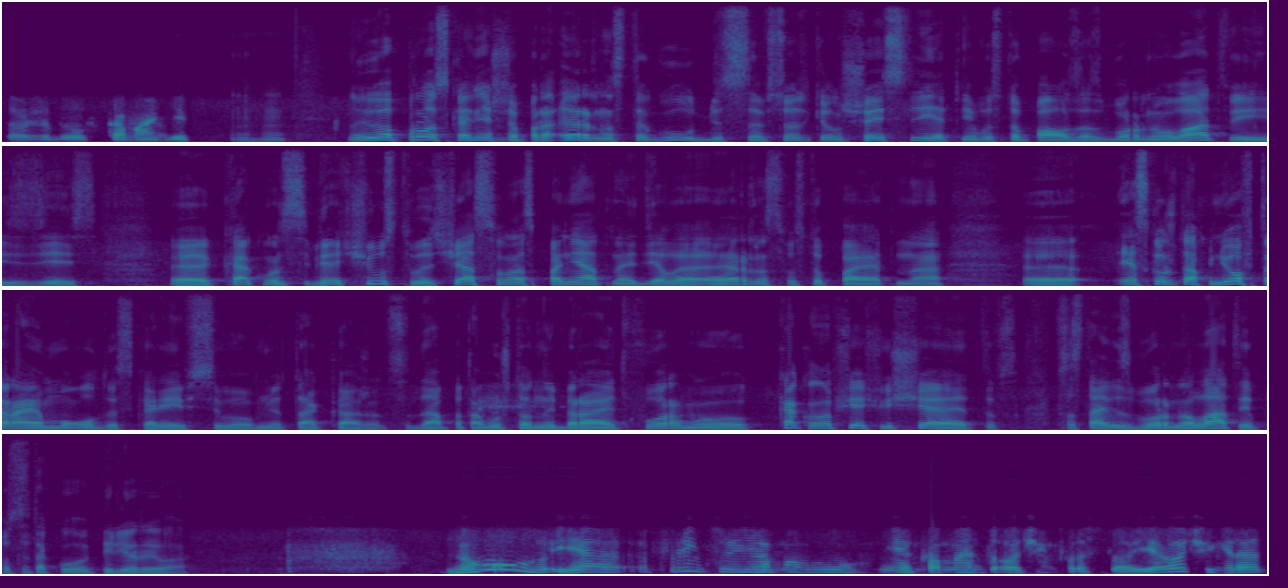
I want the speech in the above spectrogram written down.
тоже был в команде. Мгм. Ну и вопрос, конечно, про Эрнеста Гулбиса. Все-таки он 6 лет не выступал за сборную Латвии здесь. Э, Как он себя чувствует? Сейчас у нас, понятное дело, Эрнест выступает на... э, Я скажу так, у него вторая молодость, скорее всего, мне так кажется, да, потому что он набирает форму. Как он вообще ощущает в составе сборной Латвии после такого перерыва? Ну, я, в принципе, я могу, меня коммент очень простой. Я очень рад,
